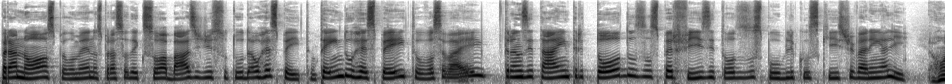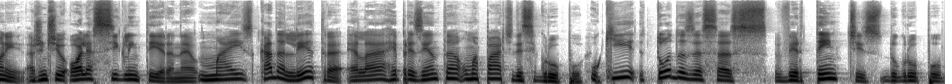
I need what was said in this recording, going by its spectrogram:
para nós, pelo menos, para a Sodexo, a base disso tudo é o respeito. Tendo respeito, você vai transitar entre todos os perfis e todos os públicos que estiverem ali. Rony, a gente olha a sigla inteira, né? Mas cada letra ela representa uma parte desse grupo. O que todas essas vertentes do grupo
